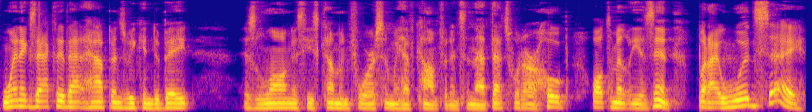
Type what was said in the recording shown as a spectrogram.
When exactly that happens, we can debate as long as he's coming for us and we have confidence in that. That's what our hope ultimately is in. But I would say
